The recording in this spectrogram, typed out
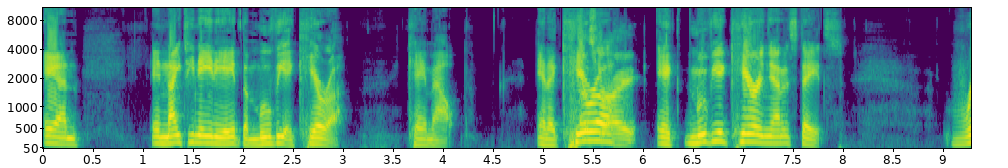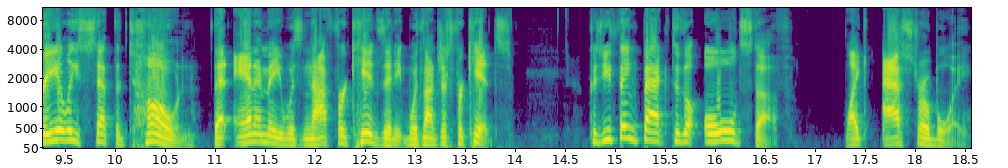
And in 1988, the movie Akira came out, and Akira, right. a movie Akira in the United States, really set the tone that anime was not for kids and it was not just for kids. Because you think back to the old stuff, like Astro Boy,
